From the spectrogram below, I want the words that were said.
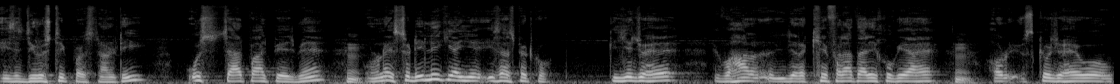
is a juristic personality उस चार पाँच पेज में हम्म। उन्होंने इससे डील नहीं किया ये इस एस्पेक्ट को कि ये जो है वहाँ रखे फला तारीख हो गया है। हम्म। और उसको जो है वो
